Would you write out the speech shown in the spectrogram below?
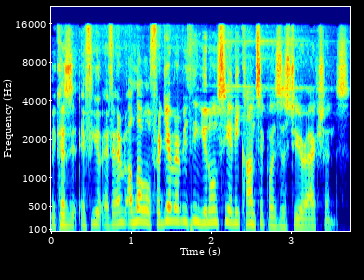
Because if you if Allah will forgive everything, you don't see any consequences to your actions.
